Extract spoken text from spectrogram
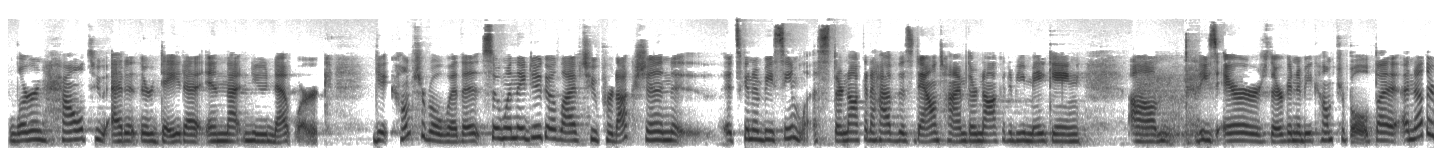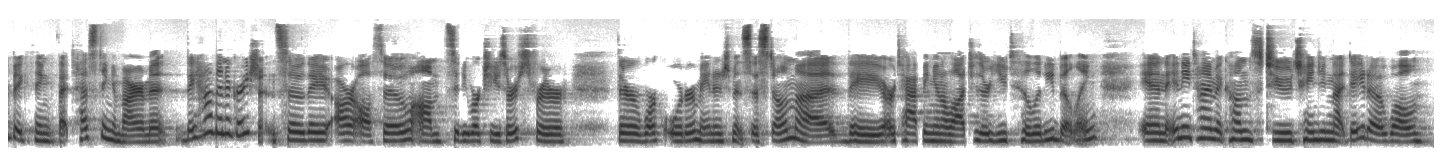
learn how to edit their data in that new network get comfortable with it. So when they do go live to production, it's going to be seamless. They're not going to have this downtime. They're not going to be making um, these errors. They're going to be comfortable. But another big thing, that testing environment, they have integration. So they are also um, CityWorks users for their work order management system. Uh, they are tapping in a lot to their utility billing. And anytime it comes to changing that data, well,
